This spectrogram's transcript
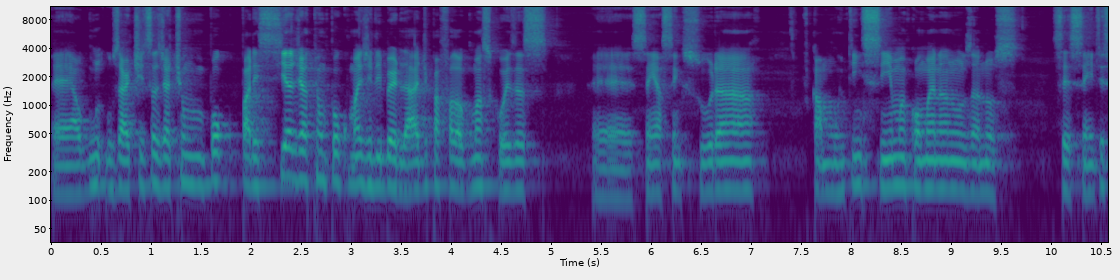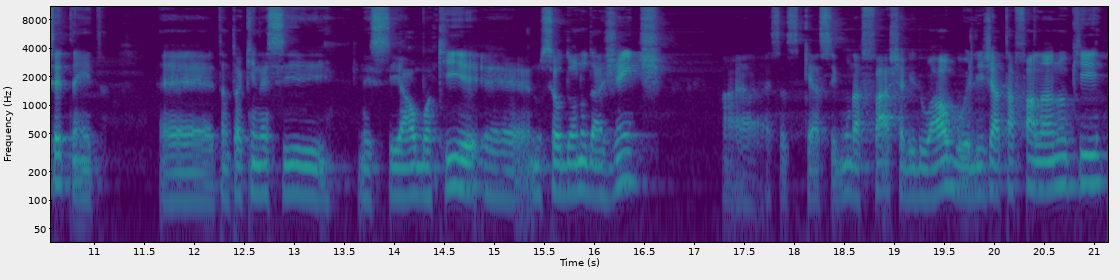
é, alguns, os artistas já tinham um pouco, parecia já ter um pouco mais de liberdade para falar algumas coisas é, sem a censura ficar muito em cima, como era nos anos 60 e 70. É, tanto aqui nesse, nesse álbum aqui, é, no Seu Dono da Gente, essas, que é a segunda faixa ali do álbum, ele já está falando que,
